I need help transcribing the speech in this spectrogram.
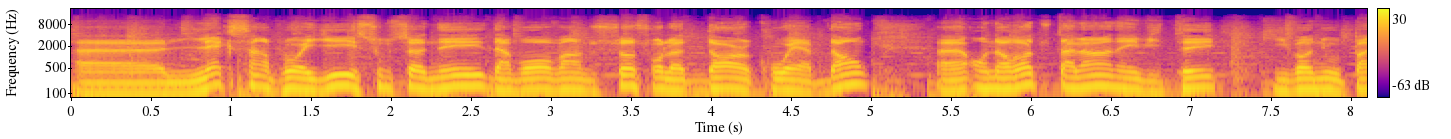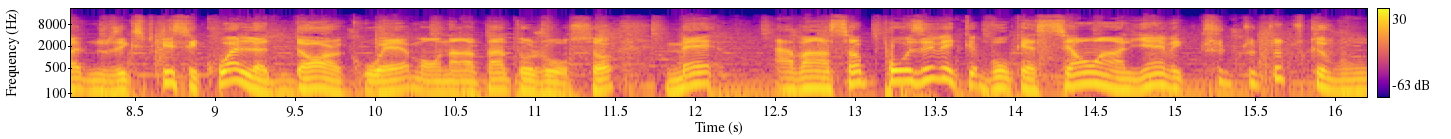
L'ex-employé est soupçonné d'avoir vendu ça sur le dark web. Donc, on aura tout à l'heure un invité qui va nous, expliquer c'est quoi le dark web. On entend toujours ça. Mais avant ça, posez vos questions en lien avec tout ce que vous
